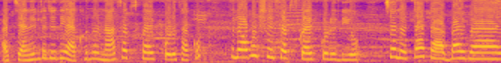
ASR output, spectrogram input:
আর চ্যানেলটা যদি এখনও না সাবস্ক্রাইব করে থাকো, তাহলে অবশ্যই সাবস্ক্রাইব করে দিও। চলো, টাটা বাই বাই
